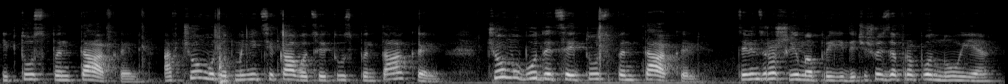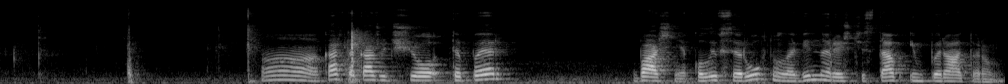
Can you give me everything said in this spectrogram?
І туз Пентакль. А в чому ж, от мені цікаво, цей туз Пентакль? В чому буде цей туз Пентакль? Це він з грошима приїде, чи щось запропонує? А, карта кажуть, що тепер башня, коли все рухнуло, він нарешті став імператором.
